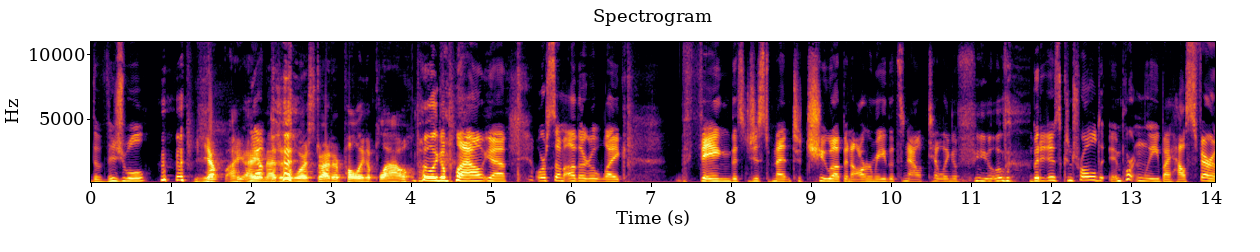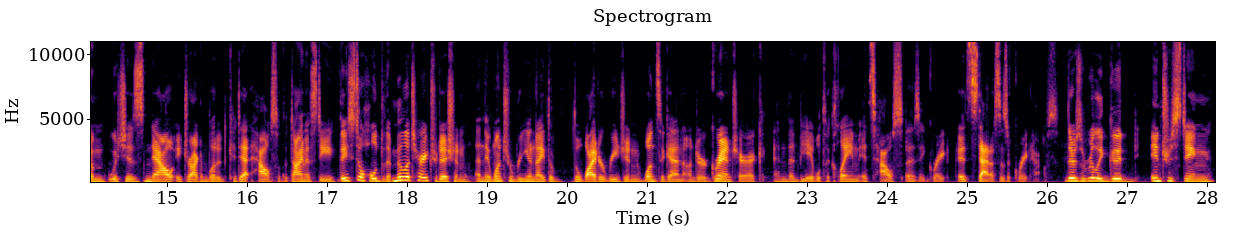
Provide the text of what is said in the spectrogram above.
the visual Yep, I, I Yep. imagine a war strider pulling a plow. pulling a plow, yeah, or some other like thing that's just meant to chew up an army that's now tilling a field. but it is controlled importantly by House Ferrum, which is now a dragon-blooded cadet house of the dynasty. They still hold to the military tradition and they want to reunite the, the wider region once again under Grand Cherak and then be able to claim its house as a great its status as a great house. There's a really good interesting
